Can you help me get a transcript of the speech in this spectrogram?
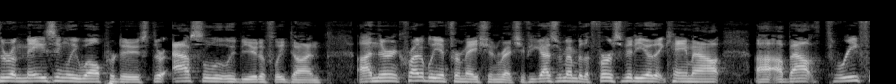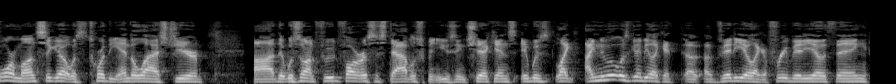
They're amazingly well produced. They're absolutely beautifully done. Uh, and they're incredibly information rich. If you guys remember the first video that came out uh, about three, four months ago, it was toward the end of last year uh, that was on Food Forest Establishment using chickens. It was like I knew it was going to be like a, a, a, video, like a free video thing,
